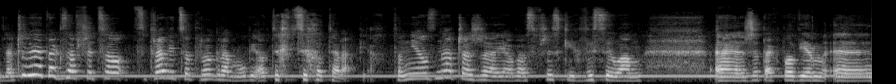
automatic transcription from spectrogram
dlaczego ja tak zawsze co, prawie co program mówię o tych psychoterapiach? To nie oznacza, że ja was wszystkich wysyłam, e, że tak powiem, e,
